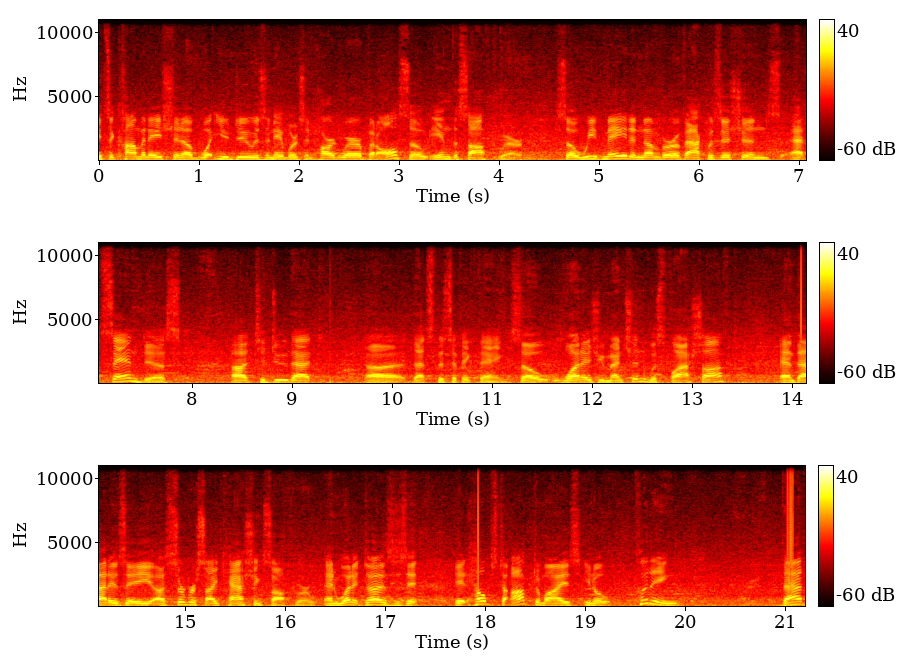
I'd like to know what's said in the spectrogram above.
it's a combination of what you do as enablers in hardware, but also in the software. So we've made a number of acquisitions at SanDisk uh, to do that, uh, that specific thing. So one, as you mentioned, was FlashSoft, and that is a, a server-side caching software. And what it does is it, it helps to optimize, you know, putting that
